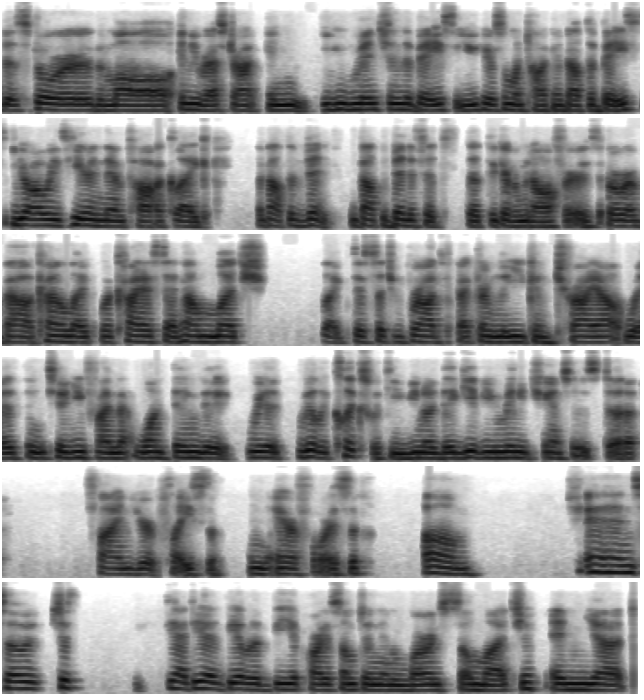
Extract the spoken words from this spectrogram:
the store, the mall, any restaurant, and you mention the base and you hear someone talking about the base, you're always hearing them talk like about the vent about the benefits that the government offers, or about kind of like what Kaya said, how much like there's such a broad spectrum that you can try out with until you find that one thing that really really clicks with you. You know, they give you many chances to find your place in the Air Force. Um, and so just the idea to be able to be a part of something and learn so much, and yet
